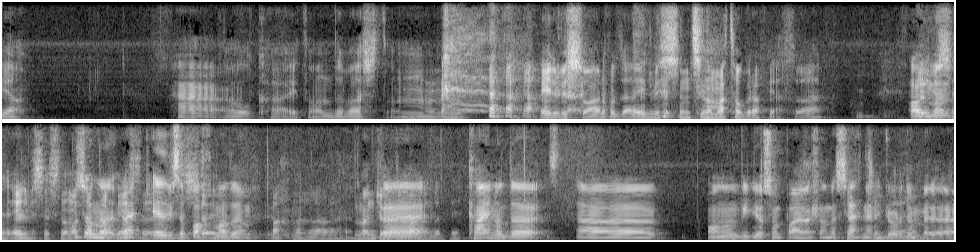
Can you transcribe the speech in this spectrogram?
də. Hə. Quiet on the West. Hmm. Elvis var burada. Elvis'in sinematografiyası var. Ay Elvis'in, mən Elvis'in Biz ondan sinematografiyası. mən Elvisə baxmadım. Baxmadım. Mən gördüm arada. Kaino'da ə, onun videosunu paylaşanda səhnəni gördüm hə. belə.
